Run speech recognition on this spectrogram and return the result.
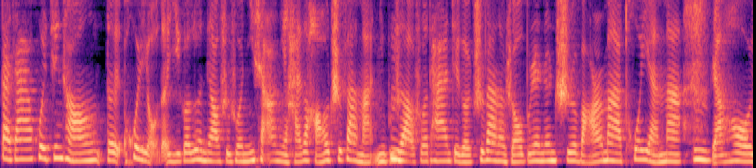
大家会经常的会有的一个论调是说，你想让你孩子好好吃饭嘛？你不知道说他这个吃饭的时候不认真吃，玩嘛，拖延嘛。嗯然后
